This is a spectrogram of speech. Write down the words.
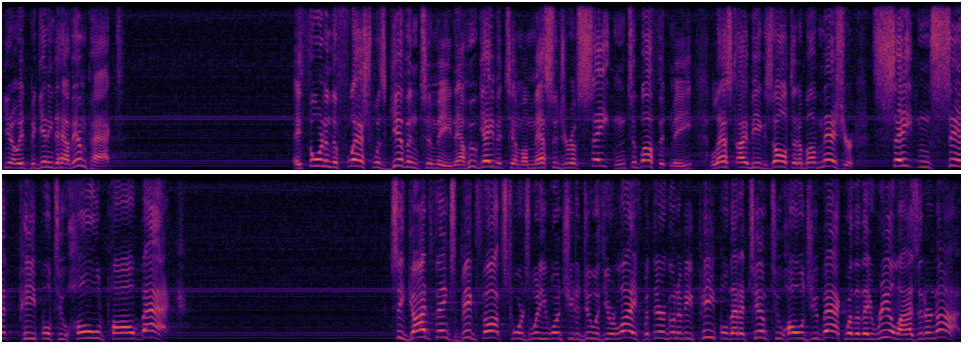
you know, it's beginning to have impact, a thorn in the flesh was given to me. Now, who gave it to him? A messenger of Satan to buffet me, lest I be exalted above measure. Satan sent people to hold Paul back. See, God thinks big thoughts towards what He wants you to do with your life, but there are going to be people that attempt to hold you back, whether they realize it or not.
